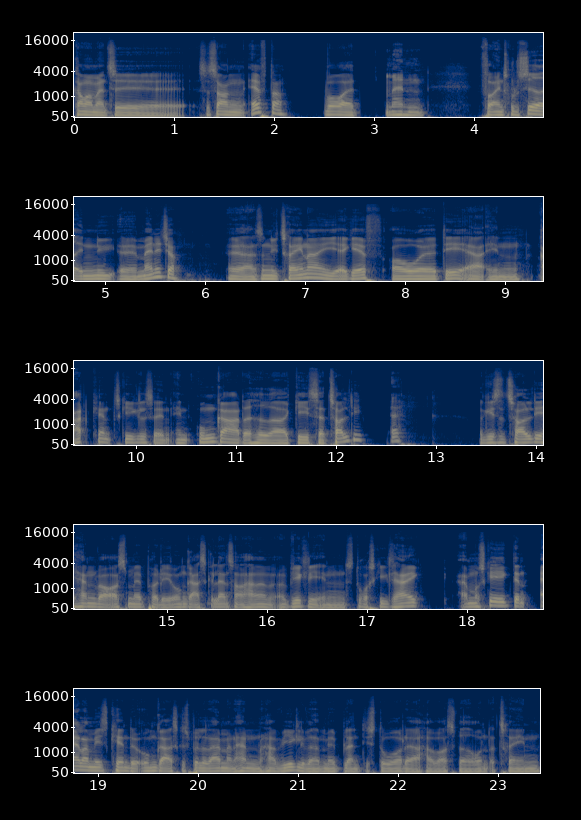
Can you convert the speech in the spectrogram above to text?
kommer man til øh, sæsonen efter, hvor at man får introduceret en ny øh, manager, øh, altså en ny træner i AGF, og øh, det er en ret kendt skikkelse, en, en ungar, der hedder Gesa Toldi. Ja. Og Gesa Toldi, han var også med på det ungarske landshold, han var virkelig en stor skikkelse. Han er, ikke, er måske ikke den allermest kendte ungarske spiller, der er, men han har virkelig været med blandt de store, der har også været rundt og træne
